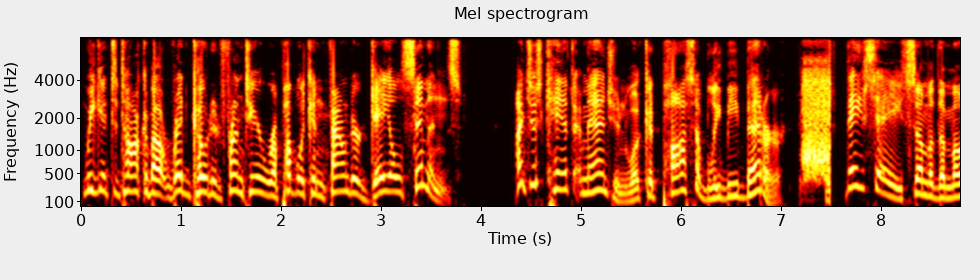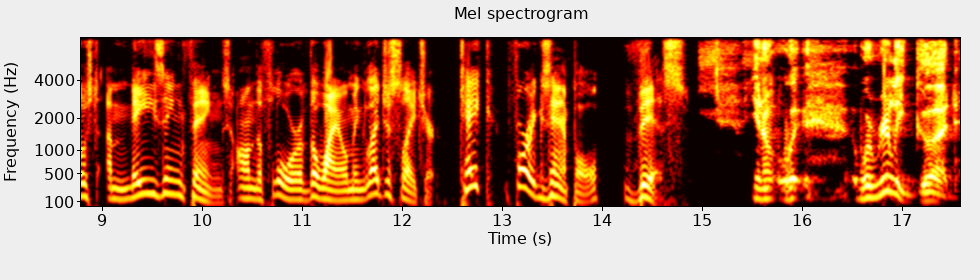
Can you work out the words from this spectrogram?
we get to talk about red coated frontier Republican founder Gail Symons. I just can't imagine what could possibly be better. They say some of the most amazing things on the floor of the Wyoming legislature. Take, for example, this. You know, we're really good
